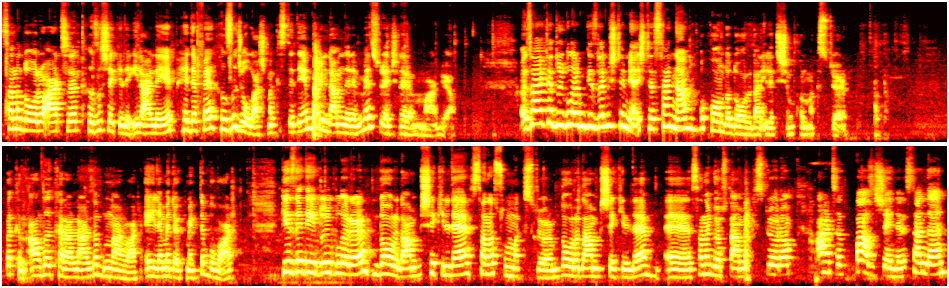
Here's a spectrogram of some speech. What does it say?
Sana doğru artık hızlı şekilde ilerleyip hedefe hızlıca ulaşmak istediğim gündemlerim ve süreçlerim var diyor. Özellikle duygularımı gizlemiştim ya işte senden bu konuda doğrudan iletişim kurmak istiyorum. Bakın aldığı kararlarda bunlar var. Eyleme dökmekte bu var. Gizlediği duyguları doğrudan bir şekilde sana sunmak istiyorum. Doğrudan bir şekilde e, sana göstermek istiyorum. Artık bazı şeyleri senden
